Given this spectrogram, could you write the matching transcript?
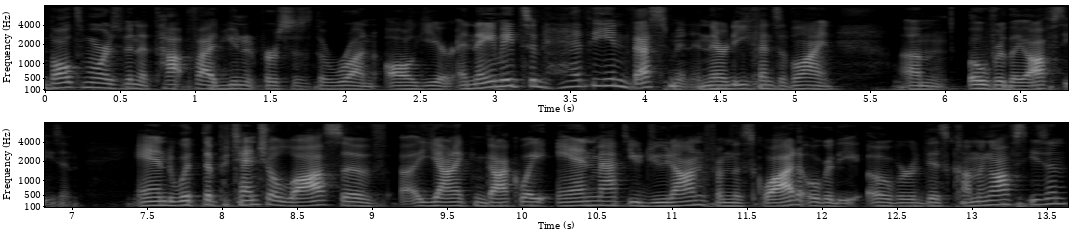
Baltimore has been a top five unit versus the run all year, and they made some heavy investment in their defensive line um, over the offseason. And with the potential loss of uh, Yannick Ngakoue and Matthew Judon from the squad over the over this coming offseason,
